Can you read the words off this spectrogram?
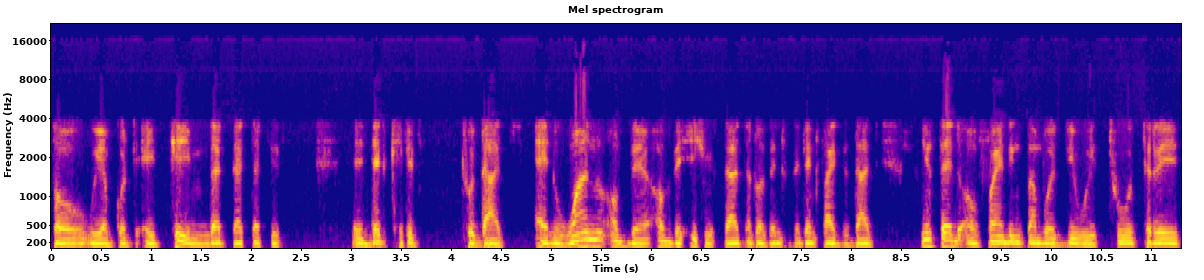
So we have got a team that, that, that is uh, dedicated to that. And one of the of the issues that, that was identified is that instead of finding somebody with two, three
